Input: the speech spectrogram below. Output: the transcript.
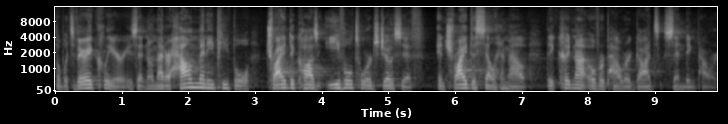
but what's very clear is that no matter how many people tried to cause evil towards Joseph and tried to sell him out, they could not overpower God's sending power.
